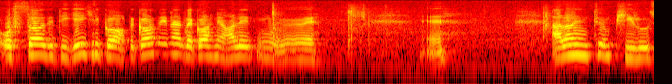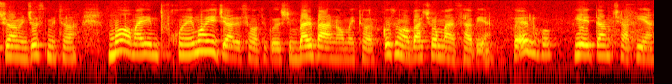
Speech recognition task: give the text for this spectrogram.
استاد دیگه که گاه به گاه میمد و گاه نهال الان تو پیروز شو هم اینجاست می‌تونم. ما آمدیم خونه ما یه جلساتی گذاشتیم برای برنامه تاریخ گفتم ما بچه ها مذهبی هن. خیلی خوب. یه دم چپی هن.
